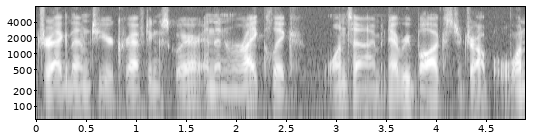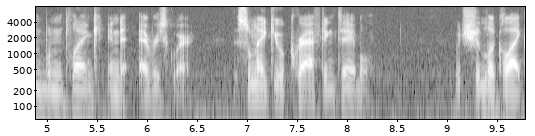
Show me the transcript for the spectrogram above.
drag them to your crafting square, and then right click one time in every box to drop one wooden plank into every square. This will make you a crafting table, which should look like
